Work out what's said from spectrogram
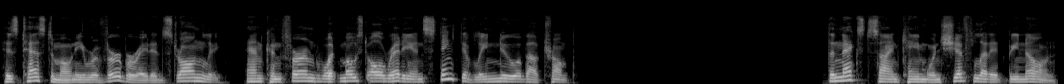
his testimony reverberated strongly and confirmed what most already instinctively knew about Trump. The next sign came when Schiff let it be known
